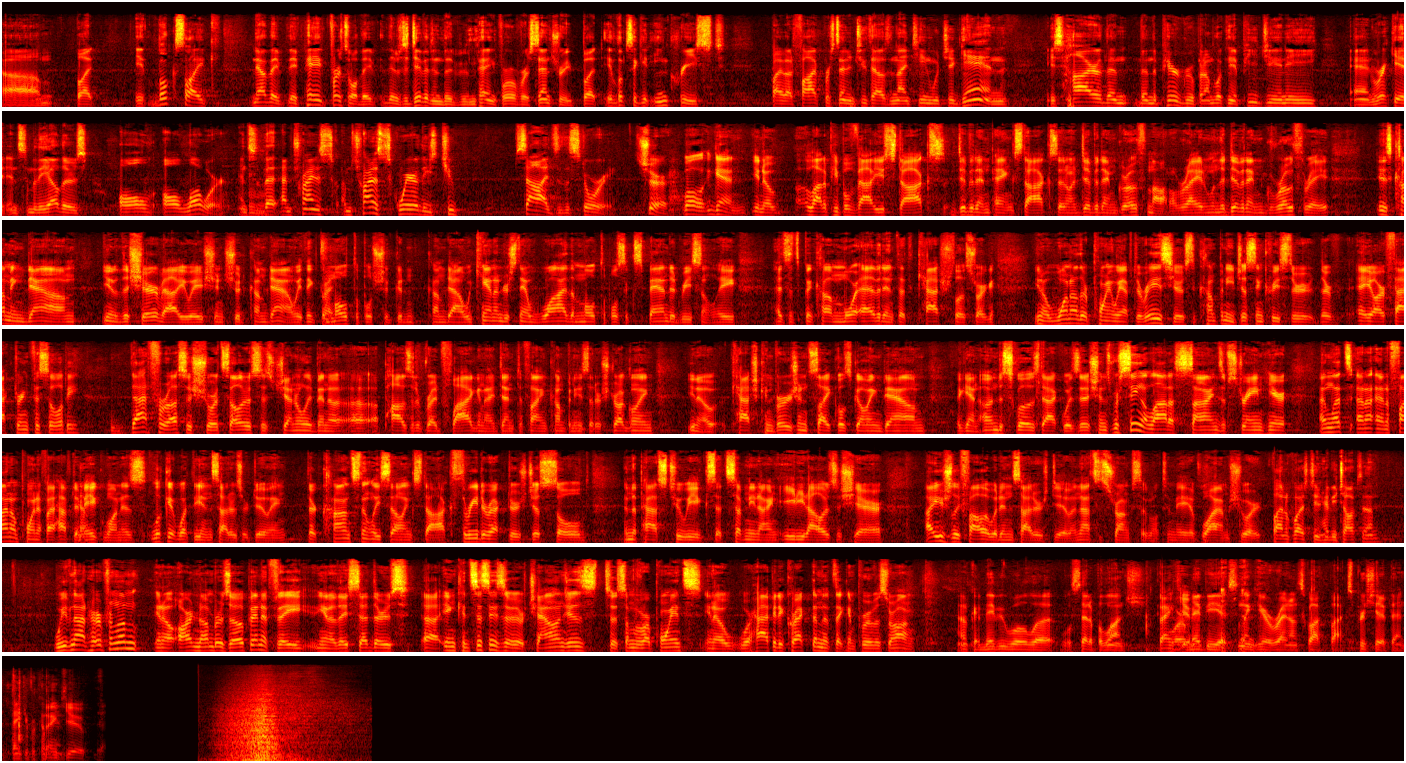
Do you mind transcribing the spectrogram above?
Um, but it looks like now they've, they've paid, first of all, there's a dividend they've been paying for over a century, but it looks like it increased by about 5% in 2019, which again is higher than, than the peer group. And I'm looking at PG&E and Reckitt and some of the others, all, all lower. And so hmm. that I'm trying, to, I'm trying to square these two sides of the story. Sure. Well, again, you know, a lot of people value stocks, dividend paying stocks, on a dividend growth model, right? And when the dividend growth rate is coming down, you know, the share valuation should come down. We think the Right. multiple should come down. We can't understand why the multiples expanded recently as it's become more evident that the cash flow is struggling. You know, one other point we have to raise here is the company just increased their, their AR factoring facility. That for us as short sellers has generally been a, a positive red flag in identifying companies that are struggling. You know, cash conversion cycles going down. Again, undisclosed acquisitions. We're seeing a lot of signs of strain here. And let's and a, and a final point, if I have to make one, is look at what the insiders are doing. They're constantly selling stock. Three directors just sold in the past two weeks at 79 $80 a share. I usually follow what insiders do, and that's a strong signal to me of why I'm short. Final question Have you talked to them? We've not heard from them. You know, our numbers open. If they, you know, they said there's uh, inconsistencies or challenges to some of our points, you know, we're happy to correct them if they can prove us wrong. Okay, maybe we'll, uh, we'll set up a lunch. Thank or you. maybe uh, something here right on Squawk Box. Appreciate it, Ben. Thank you for coming Thank in. you.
